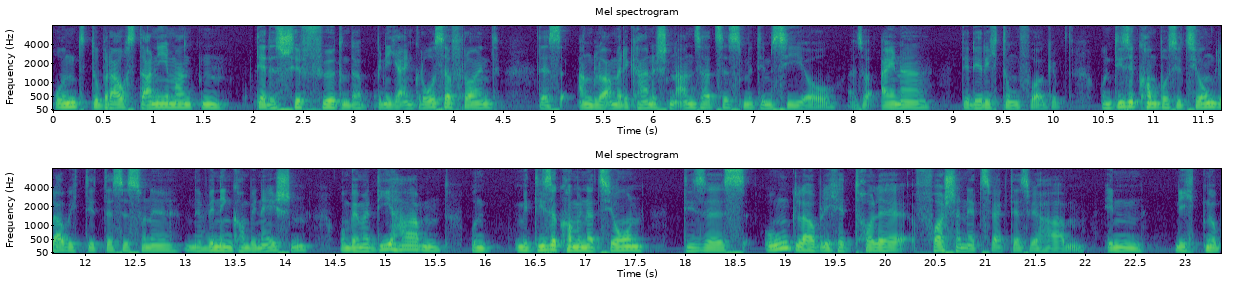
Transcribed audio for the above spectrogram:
Und du brauchst dann jemanden, der das Schiff führt. Und da bin ich ein großer Freund des angloamerikanischen Ansatzes mit dem CEO. Also einer, der die Richtung vorgibt. Und diese Komposition, glaube ich, das ist so eine, eine Winning Combination. Und wenn wir die haben und mit dieser Kombination dieses unglaubliche tolle Forschernetzwerk, das wir haben, in nicht nur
